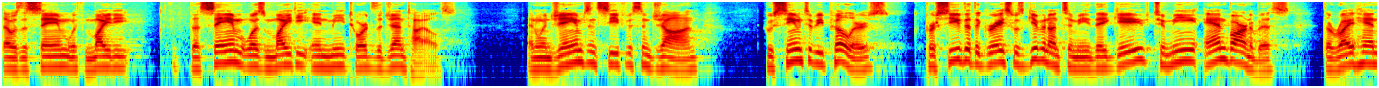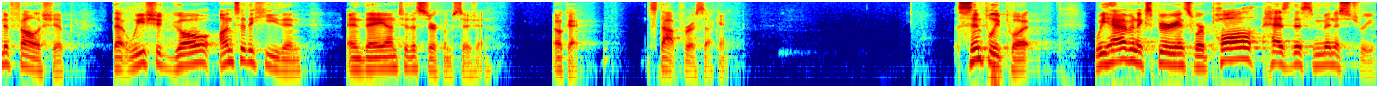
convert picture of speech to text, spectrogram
that was the same with mighty the same was mighty in me towards the Gentiles. And when James and Cephas and John, who seemed to be pillars, perceived that the grace was given unto me, they gave to me and Barnabas the right hand of fellowship, that we should go unto the heathen, and they unto the circumcision. Okay, stop for a second. Simply put, we have an experience where Paul has this ministry.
